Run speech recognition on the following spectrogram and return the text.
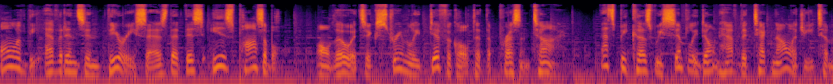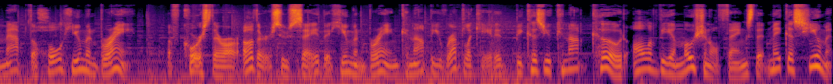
All of the evidence in theory says that this is possible, although it's extremely difficult at the present time. That's because we simply don't have the technology to map the whole human brain. Of course, there are others who say the human brain cannot be replicated because you cannot code all of the emotional things that make us human.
